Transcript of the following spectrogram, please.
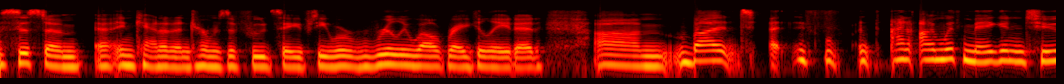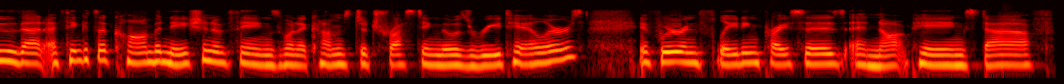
system uh, in Canada in terms of food safety. We're really well regulated. Um, but uh, if, I'm with Megan too that I think it's a combination of things when it comes to trusting those retailers. If we're inflating prices and not paying staff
